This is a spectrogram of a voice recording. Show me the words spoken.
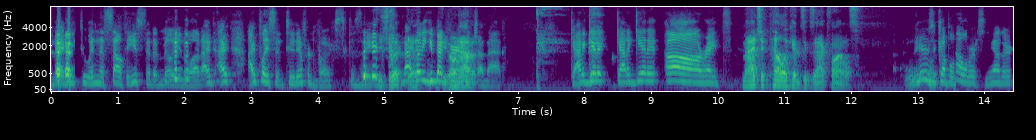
Magic to win the Southeast at a million to one, I I I place it in two different books because they are not letting you bet you very much it. on that. Gotta get it. Gotta get it. All right. Magic Pelicans exact finals. Here's a couple worse than the other.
